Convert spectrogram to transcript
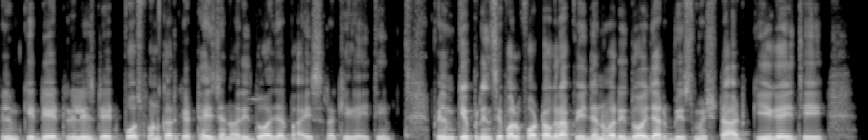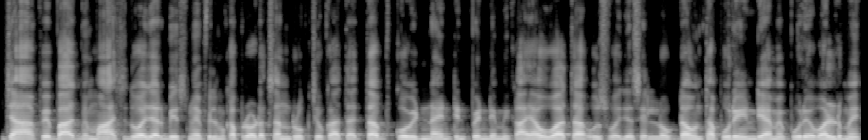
फ़िल्म की डेट रिलीज़ डेट पोस्टपोन करके अट्ठाईस जनवरी 2022 रखी गई थी। फ़िल्म की प्रिंसिपल फोटोग्राफी जनवरी 2020 में स्टार्ट की गई थी, जहाँ पे बाद में मार्च 2020 में फ़िल्म का प्रोडक्शन रुक चुका था। तब कोविड 19 पेंडेमिक आया हुआ था, उस वजह से लॉकडाउन था पूरे इंडिया में, पूरे वर्ल्ड में।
